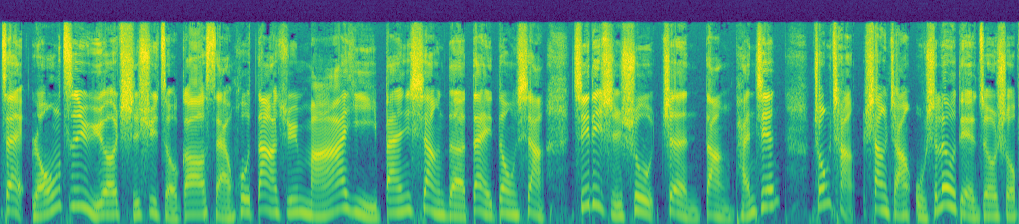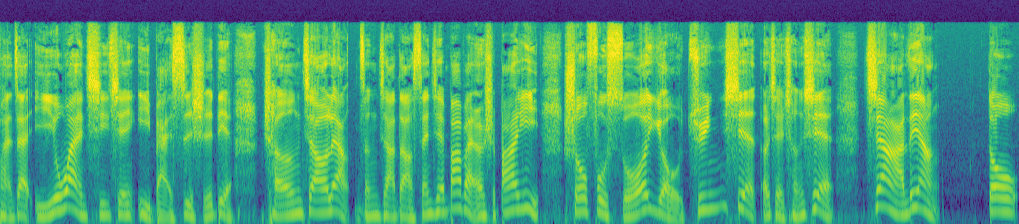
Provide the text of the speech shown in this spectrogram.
在融资余额持续走高、散户大军蚂蚁搬象的带动下，基地指数震荡盘间，中场上涨五十六点，最后收盘在一万七千一百四十点，成交量增加到三千八百二十八亿，收复所有均线，而且呈现价量。都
